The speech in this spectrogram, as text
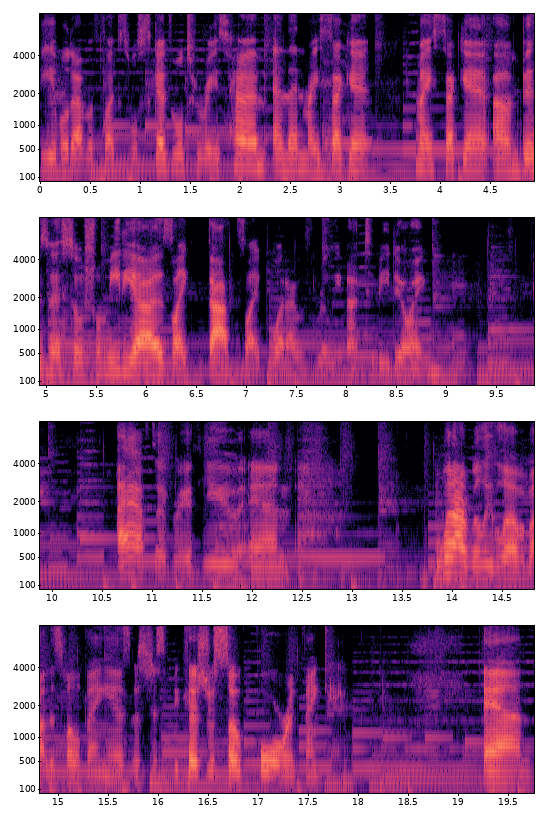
be able to have a flexible schedule to raise him. And then my second, my second um, business, social media, is like that's like what I was really meant to be doing. I have to agree with you, and what I really love about this whole thing is it's just because you're so forward thinking. And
